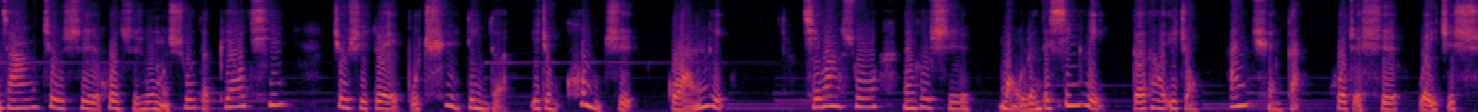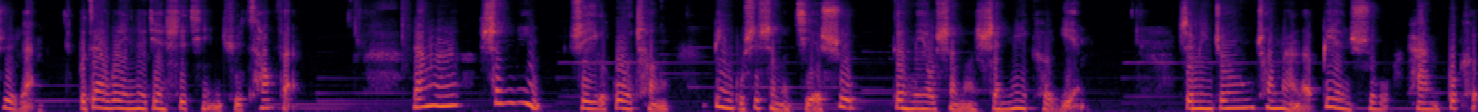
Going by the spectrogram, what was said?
章就是或者是我们说的标签，就是对不确定的一种控制管理，期望说能够使某人的心理得到一种安全感，或者是为之释然，不再为那件事情去操烦。然而，生命是一个过程，并不是什么结束，更没有什么神秘可言。生命中充满了变数和不可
